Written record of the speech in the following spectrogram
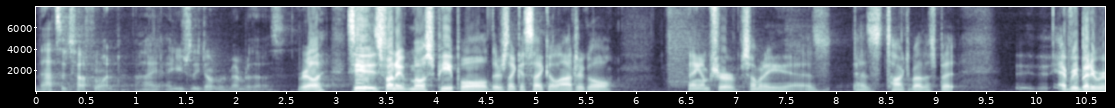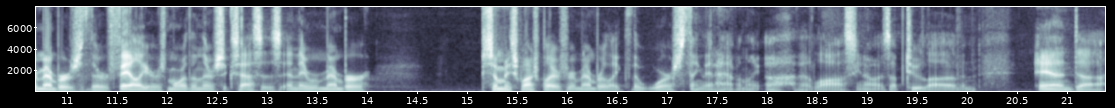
that's a tough one. I, I usually don't remember those. Really? See, it's funny. Most people, there's like a psychological thing. I'm sure somebody has has talked about this, but everybody remembers their failures more than their successes, and they remember. So many squash players remember like the worst thing that happened, like oh that loss, you know, I was up two love, and and uh,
